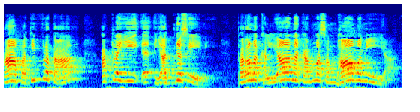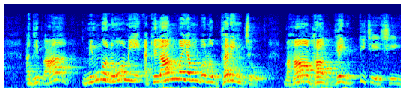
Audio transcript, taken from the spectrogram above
ఆ పతివ్రత అట్ల ఈ యజ్ఞసేని పరమ కళ్యాణ కర్మ సంభావనీయ అధిప మిమ్మును మీ అఖిలాన్వయంబునుద్ధరించు మహాభాగ్యయుక్తి చేసి.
